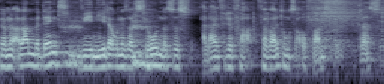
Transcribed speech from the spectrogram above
Wenn man allein bedenkt, wie in jeder Organisation, das ist allein für den Ver Verwaltungsaufwand, das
